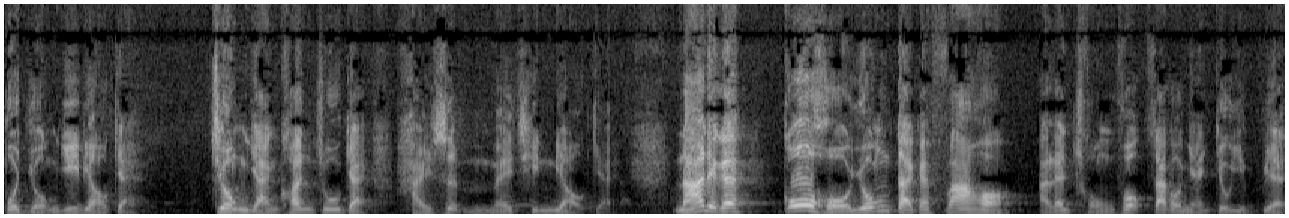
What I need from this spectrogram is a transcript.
不容易了解，众人看住嘅还是唔系去了解。那你嘅过何用大嘅话嗬，啊能重复再个研究一遍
